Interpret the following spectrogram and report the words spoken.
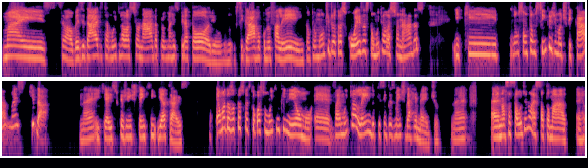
Mas, sei lá, a obesidade está muito relacionada a problema respiratório, cigarro, como eu falei. Então, tem um monte de outras coisas que estão muito relacionadas e que não são tão simples de modificar, mas que dá, né? E que é isso que a gente tem que ir atrás. É uma das outras coisas que eu gosto muito em pneumo, é, vai muito além do que simplesmente dar remédio, né? É, nossa saúde não é só tomar é,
